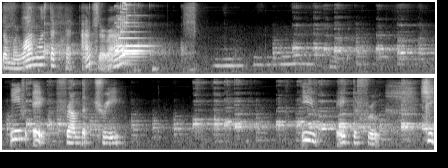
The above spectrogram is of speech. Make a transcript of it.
Number one was the correct answer, right? Eve ate from the tree. Eve ate the fruit. She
